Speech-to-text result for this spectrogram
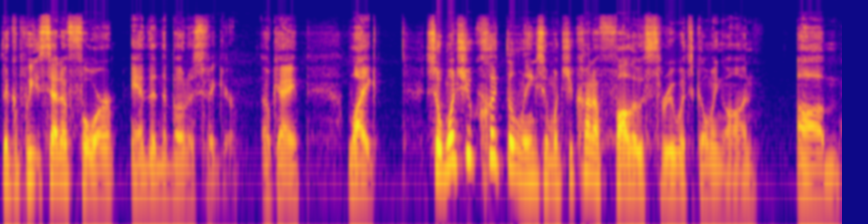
the complete set of four, and then the bonus figure. Okay, like so once you click the links and once you kind of follow through what's going on, um,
